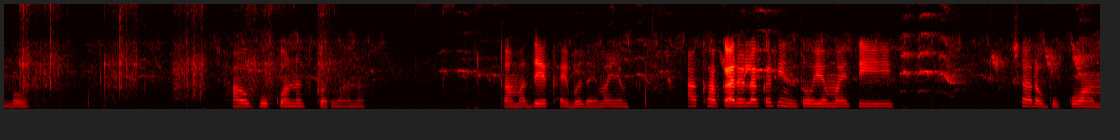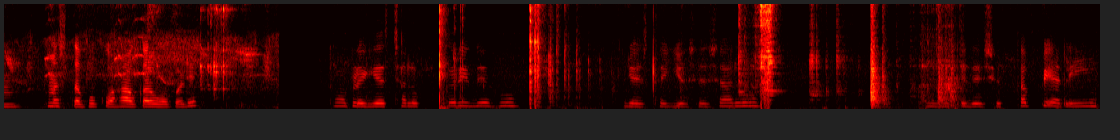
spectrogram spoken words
બહુ. સાવ ભૂકો નથી કરવાનો. તો આમાં દેખાય બધા એમાં. એમ આખા કારેલા કરીને તો એમાંથી સારો ભૂકો આમ મસ્ત ભૂકો હાવ કરવો પડે. તો આપણે ગેસ ચાલુ કરી દેવું ગેસ થઈ ગયો છે ચાલુ. મૂકી દઈશું તપેલી.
